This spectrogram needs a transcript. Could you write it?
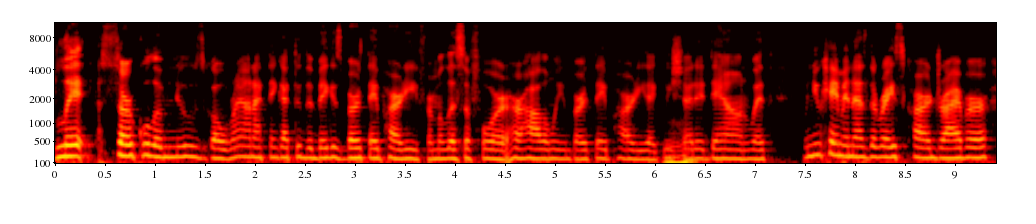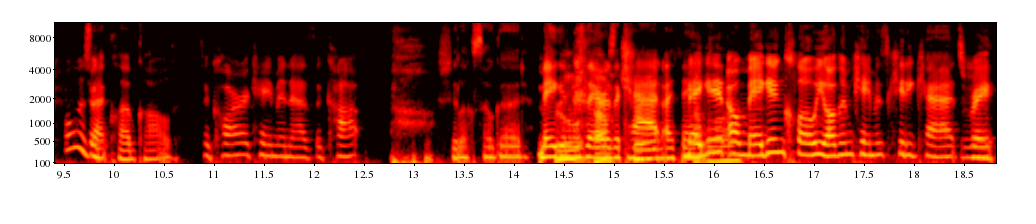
lit circle of news go round. I think I threw the biggest birthday party for Melissa Ford, her Halloween birthday party. Like we Mm-hmm. shut it down with when you came in as the race car driver. what was that club called? Takara came in as the cop. She looks so good. Megan was there as a cat, True. I think. Megan, oh Megan, Chloe, all them came as kitty cats, Mm. right?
